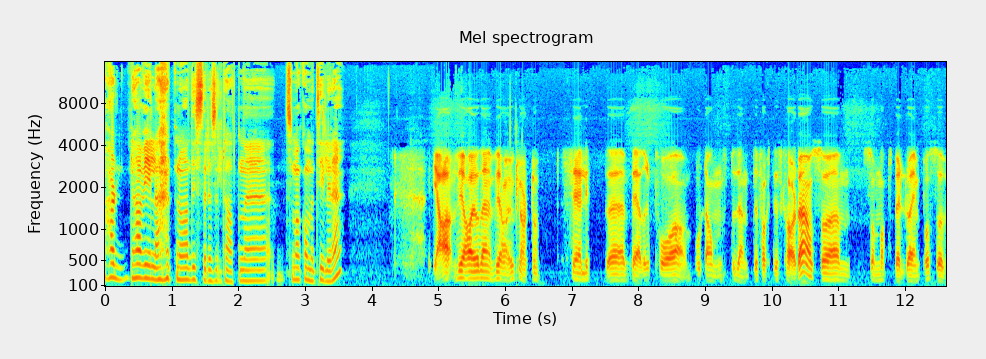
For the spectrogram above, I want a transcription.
har, har, vi lært noe av disse resultatene som har kommet tidligere? Ja, vi har jo, det, vi har jo klart å se litt eh, bedre på hvordan studenter faktisk har det. Og så, som Mats Beldo er inne på, så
